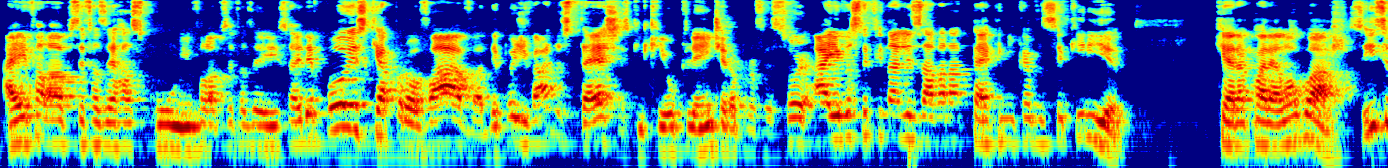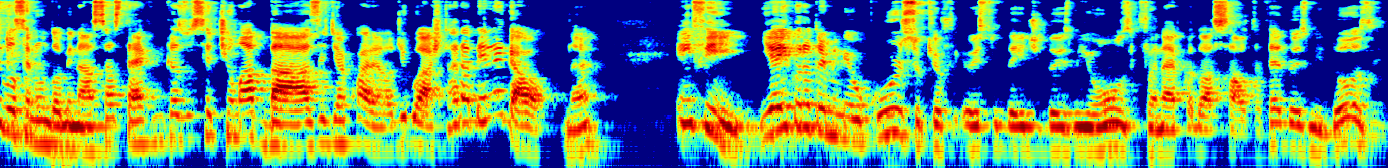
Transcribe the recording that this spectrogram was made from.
Aí falava pra você fazer rascunho, falava pra você fazer isso. Aí depois que aprovava, depois de vários testes que, que o cliente era o professor, aí você finalizava na técnica que você queria, que era aquarela ou guache. E se você não dominasse as técnicas, você tinha uma base de aquarela de guache. Então era bem legal, né? Enfim, e aí quando eu terminei o curso, que eu, eu estudei de 2011, que foi na época do assalto, até 2012,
